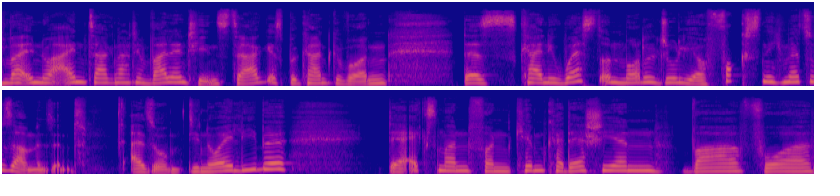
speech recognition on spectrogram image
weil nur einen Tag nach dem Valentinstag ist bekannt geworden, dass Kanye West und Model Julia Fox nicht mehr zusammen sind. Also die neue Liebe der Ex-Mann von Kim Kardashian war vor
